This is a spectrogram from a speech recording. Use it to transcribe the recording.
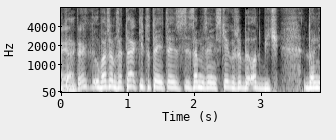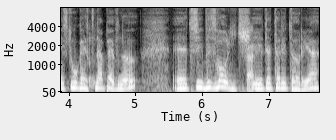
zajętych? tak. Uważam, że tak i tutaj to jest zamysł Zająckiego, żeby odbić Donieck i Ługańsk na pewno, e, czyli wyzwolić Tak. te terytoria,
